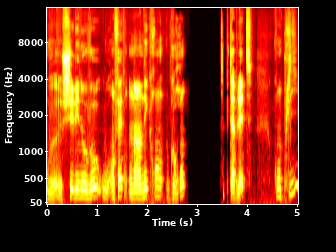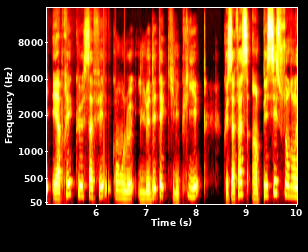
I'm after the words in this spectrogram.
euh, chez Lenovo où en fait on a un écran grand type tablette qu'on plie et après que ça fait quand le, il le détecte qu'il est plié que ça fasse un PC sous Android,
